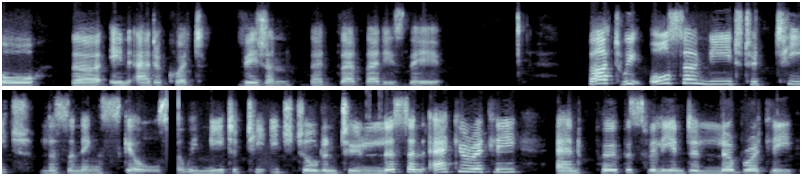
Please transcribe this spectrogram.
for the inadequate vision that, that, that is there. But we also need to teach listening skills. So we need to teach children to listen accurately and purposefully and deliberately.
